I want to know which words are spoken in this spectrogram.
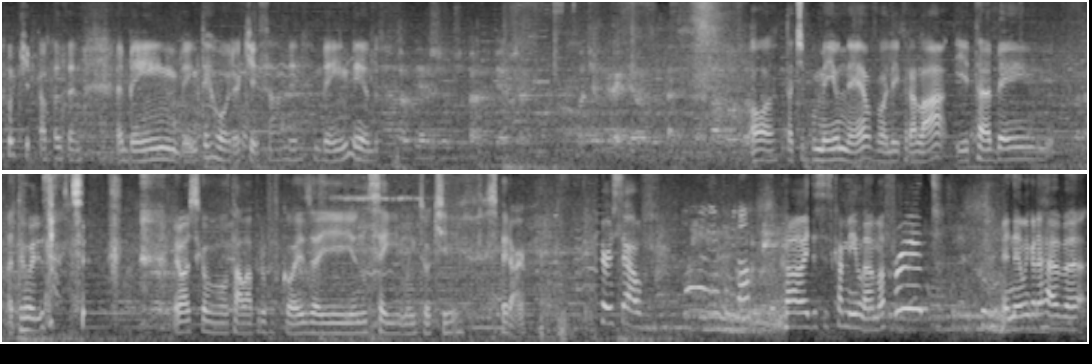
o que tá fazendo. É bem, bem terror aqui, sabe? Bem medo. Ó, oh, tá tipo meio névoa ali pra lá e tá bem aterrorizante. Eu acho que eu vou voltar lá pro coisa e eu não sei muito o que esperar. Yourself. Hi, Camila. Hi, this is Camila, my friend. And then we're gonna have a,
